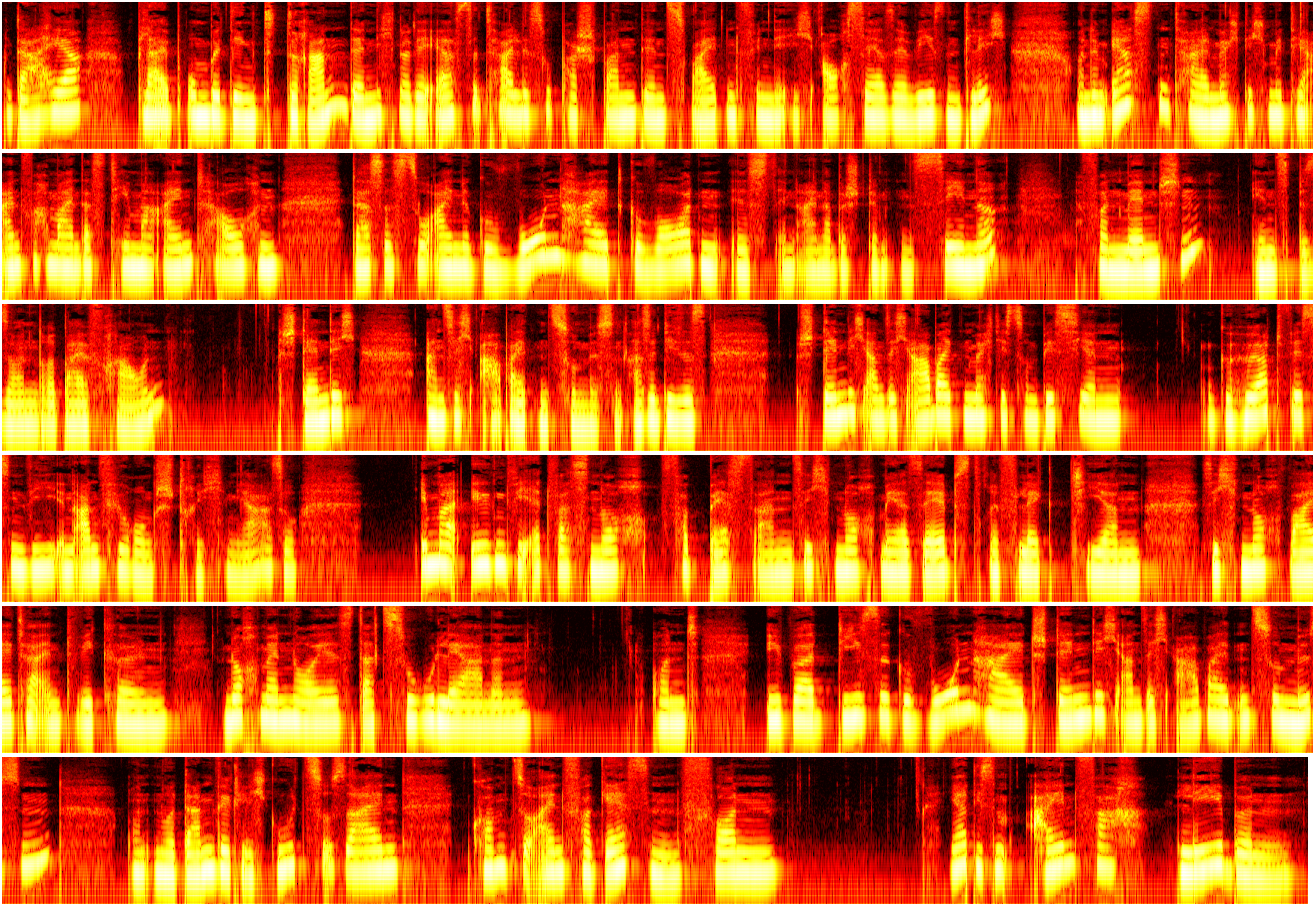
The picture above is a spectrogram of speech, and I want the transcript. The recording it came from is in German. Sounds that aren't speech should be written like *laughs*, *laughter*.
Daher bleib unbedingt dran, denn nicht nur der erste Teil ist super spannend, den zweiten finde ich auch sehr, sehr wesentlich. Und im ersten Teil möchte ich mit dir einfach mal in das Thema eintauchen, dass es so eine Gewohnheit geworden ist in einer bestimmten Szene von Menschen, insbesondere bei Frauen, ständig an sich arbeiten zu müssen. Also dieses ständig an sich arbeiten möchte ich so ein bisschen gehört wissen, wie in Anführungsstrichen, ja, also immer irgendwie etwas noch verbessern, sich noch mehr selbst reflektieren, sich noch weiterentwickeln, noch mehr Neues dazulernen. Und über diese Gewohnheit, ständig an sich arbeiten zu müssen und nur dann wirklich gut zu sein, kommt so ein Vergessen von, ja, diesem einfach Leben.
